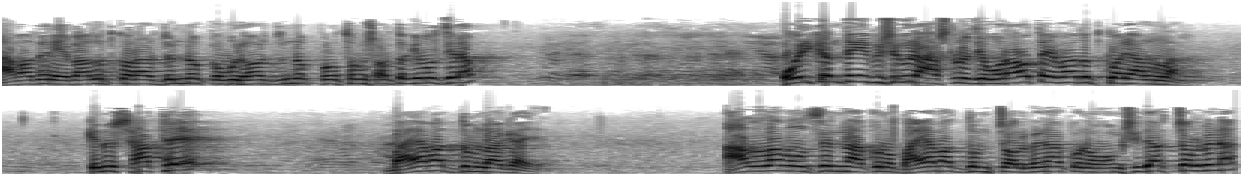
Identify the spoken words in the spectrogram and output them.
আমাদের এবাদত করার জন্য, কবুল হওয়ার জন্য প্রথম শর্ত কি বলছিলাম? ওইখান থেকে বিষয়গুলো আসলো যে ওরাও তো এবাদত করে আল্লাহ। কিন্তু সাথে বায়া মাধ্যম লাগায়। আল্লাহ বলছেন, না, কোনো বায়া মাধ্যম চলবে না, কোনো অংশীদার চলবে না।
